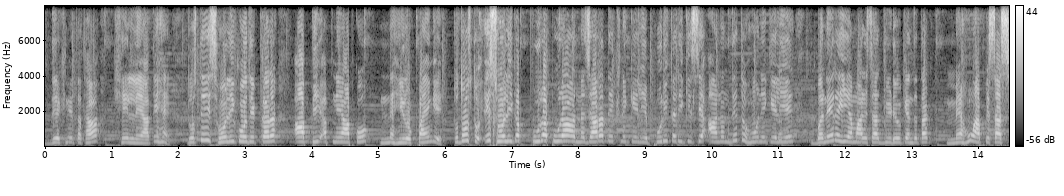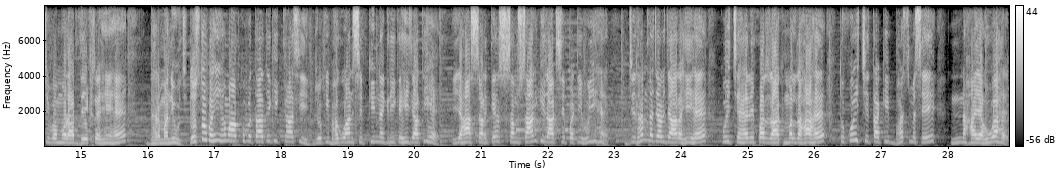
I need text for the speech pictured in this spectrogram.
देखने तथा खेलने आते हैं। दोस्तों, इस होली को देखकर आप भी अपने आप को नहीं रोक पाएँगे। तो दोस्तों, इस होली का पूरा पूरा नज़ारा देखने के लिए, पूरी तरीके से आनंदित होने के लिए बने रहिए हमारे साथ वीडियो के अंत तक। मैं हूँ आपके साथ शिवम और आप देख रहे हैं धर्मा न्यूज़। दोस्तों, वहीं हम आपको बता दें कि काशी, जो कि भगवान शिव की नगरी कही जाती है, यहाँ सड़कें शमशान की राख से पटी हुई हैं। जिधर नज़र जा रही है, कोई चेहरे पर राख मल रहा है तो कोई चिता की भस्म से नहाया हुआ है।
